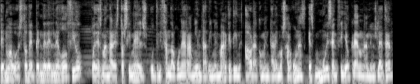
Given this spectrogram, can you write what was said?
De nuevo, esto depende del negocio. Puedes mandar estos emails utilizando alguna herramienta de email marketing. Ahora comentaremos algunas. Es muy sencillo crear una newsletter.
